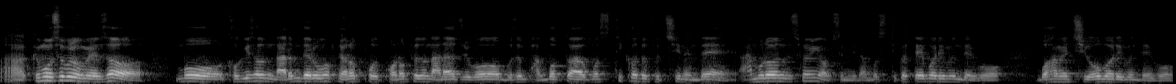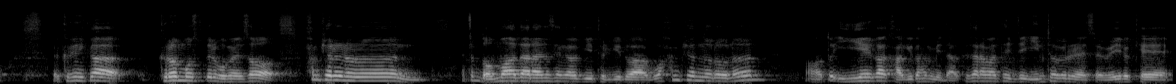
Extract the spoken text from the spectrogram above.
아, 그 모습을 보면서 뭐 거기서 나름대로 번호표, 번호표도 나눠주고 무슨 방법도 하고 스티커도 붙이는데 아무런 소용이 없습니다. 뭐 스티커 떼버리면 되고 뭐 하면 지워버리면 되고 그러니까 그런 모습들을 보면서 한편으로는 좀 너무하다라는 생각이 들기도 하고 한편으로는 어, 또 이해가 가기도 합니다. 그 사람한테 이제 인터뷰를 했어요. 왜 이렇게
